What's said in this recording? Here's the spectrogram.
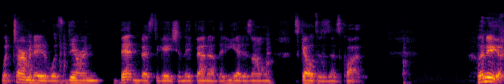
what terminated was during that investigation, they found out that he had his own skeletons in his closet. Linnea,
